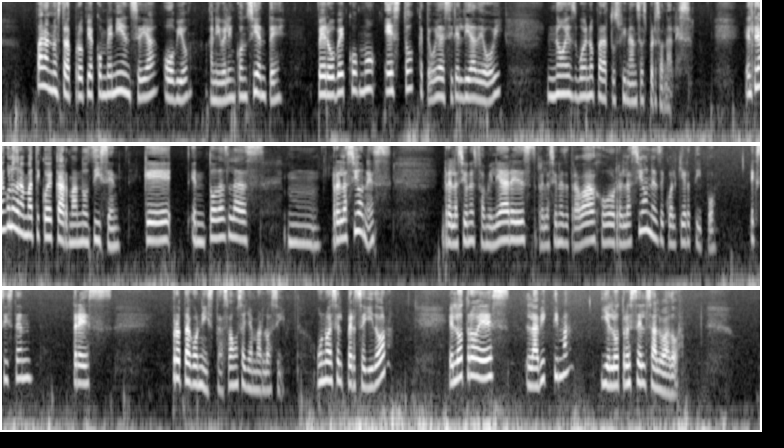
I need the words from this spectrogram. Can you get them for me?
para nuestra propia conveniencia, obvio, a nivel inconsciente, pero ve cómo esto que te voy a decir el día de hoy no es bueno para tus finanzas personales. El triángulo dramático de karma nos dicen que en todas las mm, relaciones, relaciones familiares, relaciones de trabajo, relaciones de cualquier tipo, existen tres protagonistas, vamos a llamarlo así. Uno es el perseguidor, el otro es la víctima y el otro es el salvador.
